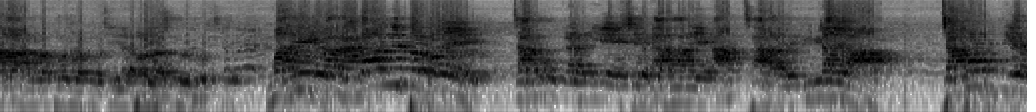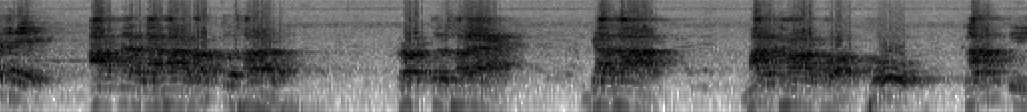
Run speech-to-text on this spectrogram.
আবার লক্ষ লক্ষ শুরু করছে। এবার রাগান্বিত হয়ে নিয়ে এসে আচ্ছা হারে পিটায়া দিয়ে মেরে আপনার গাধা রক্ত রক্ত গাধা মার খাওয়ার পর খুব ক্লান্তি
